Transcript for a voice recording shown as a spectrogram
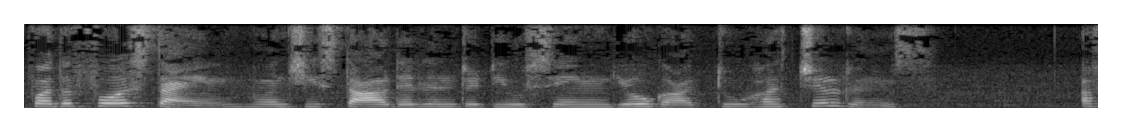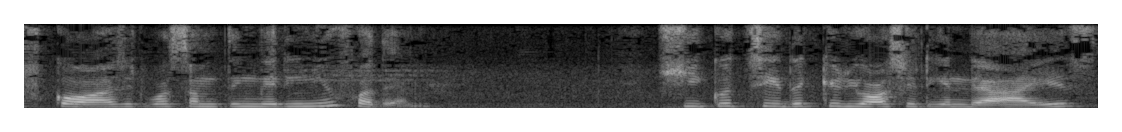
for the first time when she started introducing yoga to her children. Of course, it was something very new for them. She could see the curiosity in their eyes,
